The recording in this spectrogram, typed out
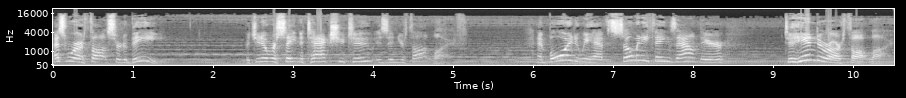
That's where our thoughts are to be. But you know where Satan attacks you too? Is in your thought life. And boy, do we have so many things out there to hinder our thought life.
